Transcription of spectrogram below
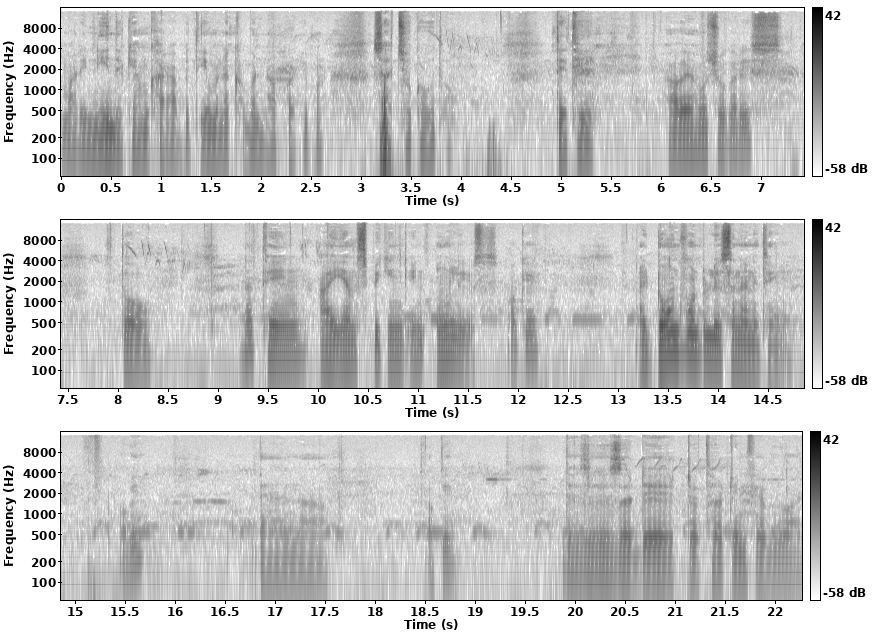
મારી નીંદ કેમ ખરાબ હતી એ મને ખબર ના પડી પણ સાચું કહું તો તેથી હવે હું શું કરીશ તો nothing I am speaking in English okay I don't want to listen anything. Okay. Then uh, okay. This is a date uh, 13 February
